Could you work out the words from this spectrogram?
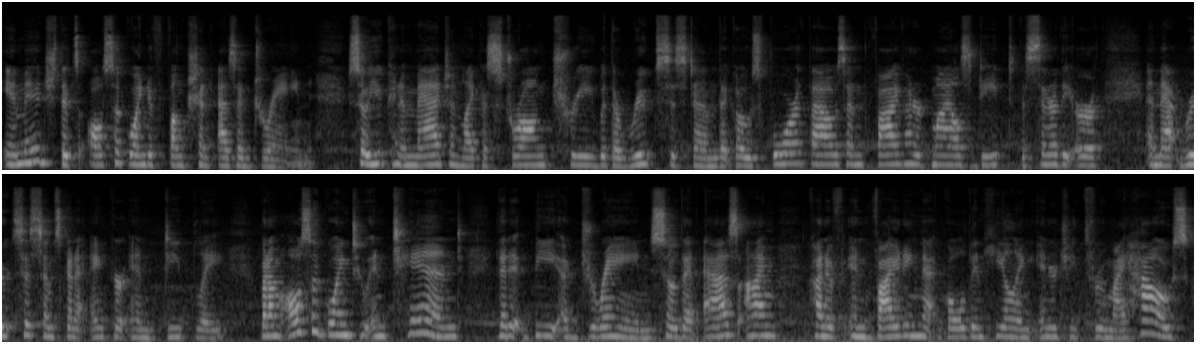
image that's also going to function as a drain. So you can imagine like a strong tree with a root system that goes 4,500 miles deep to the center of the earth and that root system is going to anchor in deeply. But I'm also going to intend that it be a drain so that as I'm kind of inviting that golden healing energy through my house,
